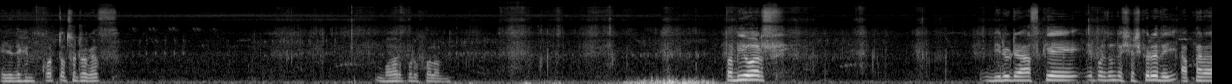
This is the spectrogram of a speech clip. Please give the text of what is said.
এই যে দেখেন কত ছোট গাছ। ভরপুর ফলন। তো ভিউয়ার্স ভিডিওটা আজকে এ পর্যন্ত শেষ করে দিই। আপনারা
